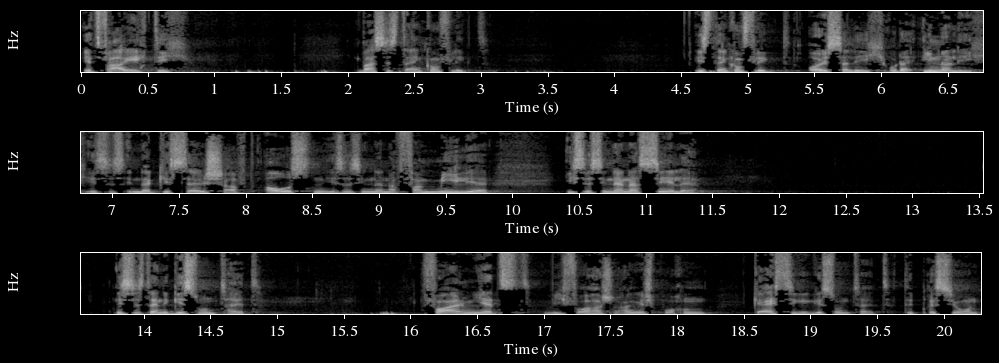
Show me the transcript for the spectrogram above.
Jetzt frage ich dich, was ist dein Konflikt? Ist dein Konflikt äußerlich oder innerlich? Ist es in der Gesellschaft außen? Ist es in deiner Familie? Ist es in deiner Seele? Ist es deine Gesundheit? Vor allem jetzt, wie vorher schon angesprochen, geistige Gesundheit, Depression.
